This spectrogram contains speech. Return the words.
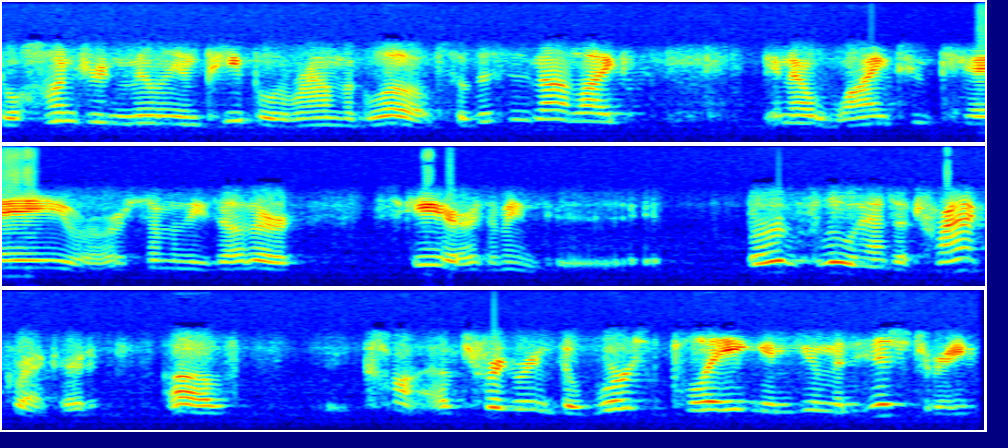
to 100 million people around the globe. So this is not like, you know, Y2K or some of these other scares. I mean, bird flu has a track record of of triggering the worst plague in human history,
